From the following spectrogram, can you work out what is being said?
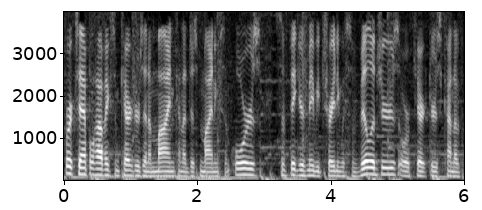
For example, having some characters in a mine kind of just mining some ores. Some figures maybe trading with some villagers or characters kind of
